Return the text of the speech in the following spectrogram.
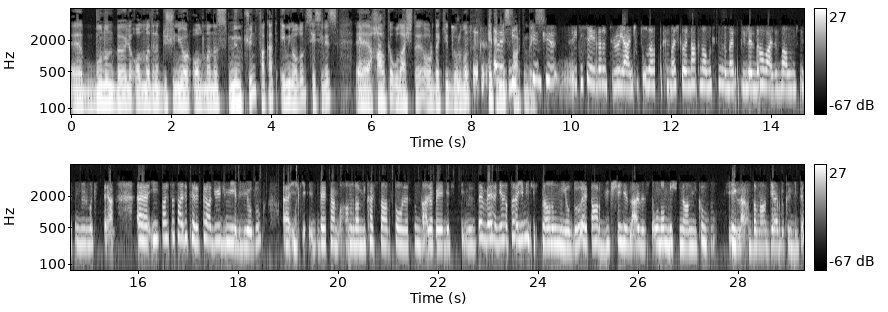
e, bunun böyle olmadığını düşünüyor olmanız mümkün. Fakat emin olun sesiniz e, halka ulaştı. Oradaki durumun hepimiz biz farkındayız. Çünkü iki şeyden ötürü yani çok uzatmak başkalarının hakkını almak istemiyorum. Belki birileri daha vardır bağlanmış sesini duyurmak isteyen. Ee, ilk başta sadece TRT Radyo'yu dinleyebiliyorduk. Ee, ilk deprem anından birkaç saat sonrasında arabaya geçtiğimizde ve hani Hatay'ın hiç anılmıyordu. Hep daha büyük şehirler ve işte 10-15 binanın yıkıldığı şehirler Adana, Diyarbakır gibi.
